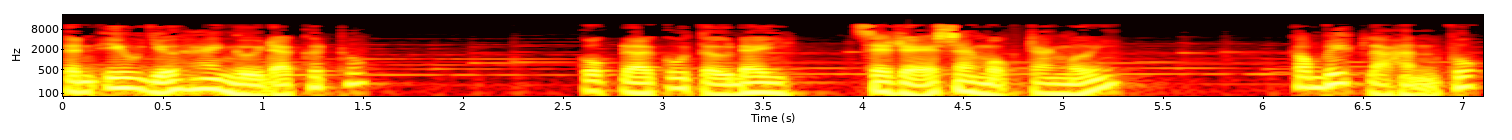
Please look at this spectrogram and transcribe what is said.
Tình yêu giữa hai người đã kết thúc. Cuộc đời cô từ đây Sẽ rẽ sang một trang mới. Không biết là hạnh phúc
